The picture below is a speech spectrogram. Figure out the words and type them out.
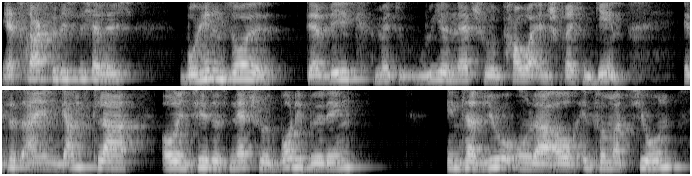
Jetzt fragst du dich sicherlich, wohin soll der Weg mit Real Natural Power entsprechend gehen? Ist es ein ganz klar orientiertes Natural Bodybuilding Interview oder auch Information?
